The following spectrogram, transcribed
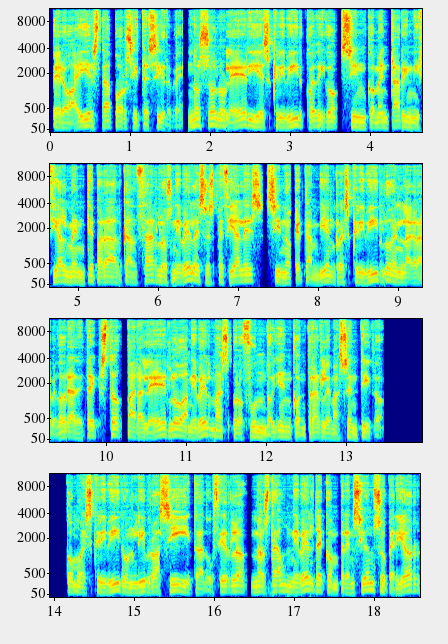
pero ahí está por si te sirve. No solo leer y escribir código sin comentar inicialmente para alcanzar los niveles especiales, sino que también reescribirlo en la grabadora de texto para leerlo a nivel más profundo y encontrarle más sentido. Cómo escribir un libro así y traducirlo nos da un nivel de comprensión superior,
